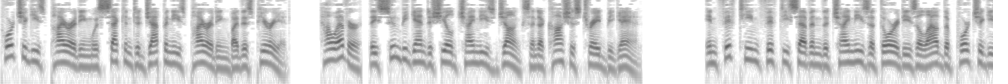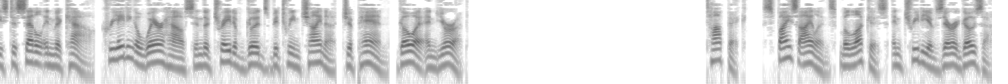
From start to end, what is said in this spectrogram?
Portuguese pirating was second to Japanese pirating by this period. However, they soon began to shield Chinese junks and a cautious trade began. In 1557 the Chinese authorities allowed the Portuguese to settle in Macau, creating a warehouse in the trade of goods between China, Japan, Goa and Europe. Spice Islands Moluccas and Treaty of Zaragoza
